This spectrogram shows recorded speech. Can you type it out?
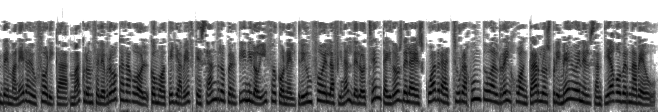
De manera eufórica, Macron celebró cada gol, como aquella vez que Sandro Pertini lo hizo con el triunfo en la final del 82 de la escuadra churra junto al rey Juan Carlos I en el Santiago Bernabéu.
